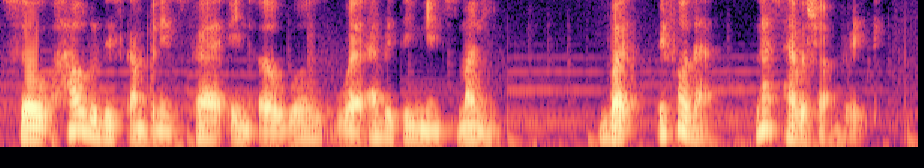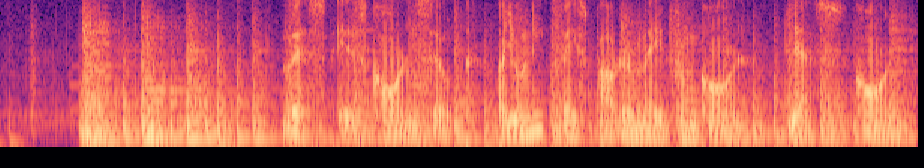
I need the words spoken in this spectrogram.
So, how do these companies fare in a world where everything needs money? But before that, let's have a short break. This is corn silk, a unique face powder made from corn. Yes, corn.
